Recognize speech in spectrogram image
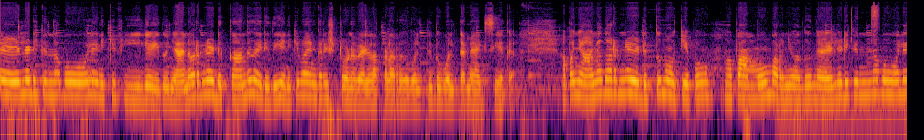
നിഴലടിക്കുന്ന പോലെ എനിക്ക് ഫീൽ ചെയ്തു. ഞാൻ ഒരെണ്ണം എടുക്കാമെന്ന് കരുതി എനിക്ക് ഭയങ്കര ഇഷ്ടമാണ് വെള്ള കളർ പോലത്തെ ഇതുപോലത്തെ മാക്സിയൊക്കെ അപ്പോൾ ഞാനത് ഒരെണ്ണം എടുത്തു നോക്കിയപ്പോൾ അപ്പോൾ അമ്മവും പറഞ്ഞു അത് നിഴലടിക്കുന്ന പോലെ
